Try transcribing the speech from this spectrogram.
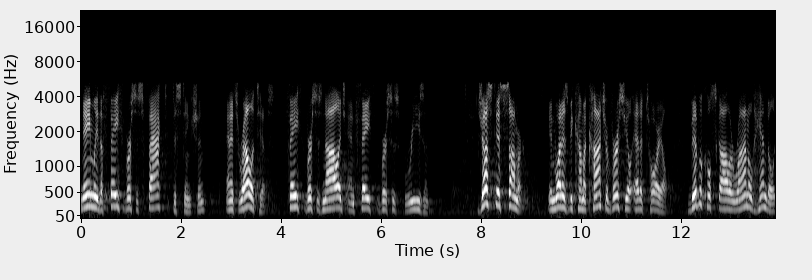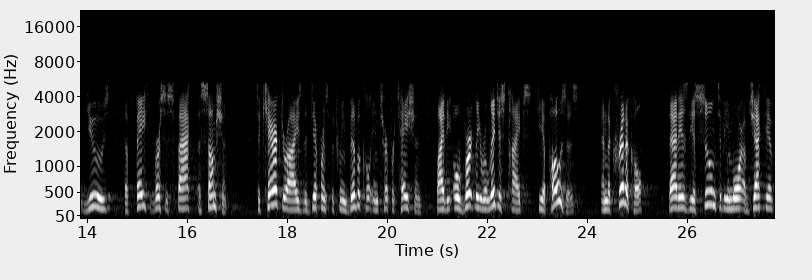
namely the faith versus fact distinction and its relatives, faith versus knowledge and faith versus reason. Just this summer, in what has become a controversial editorial, biblical scholar Ronald Hendel used the faith versus fact assumption to characterize the difference between biblical interpretation by the overtly religious types he opposes and the critical, that is, the assumed to be more objective,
